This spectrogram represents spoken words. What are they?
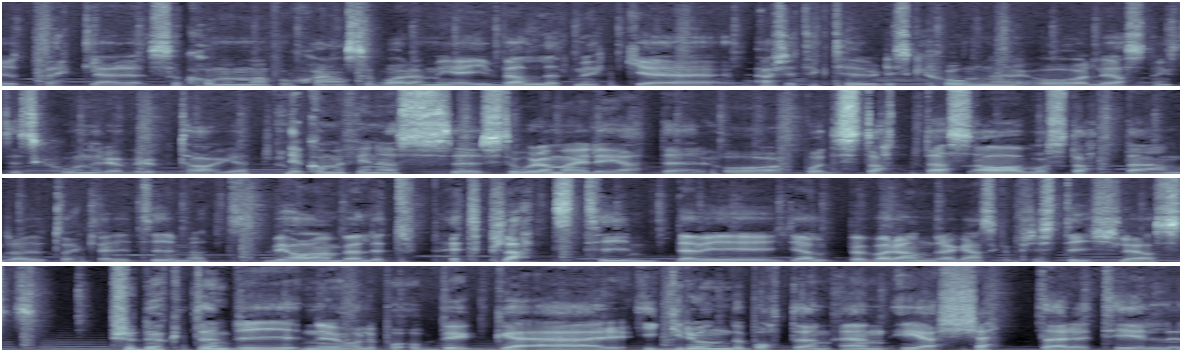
utvecklare, så kommer man få chans att vara med i väldigt mycket arkitekturdiskussioner och lösningsdiskussioner överhuvudtaget. Det kommer finnas eh, stora möjligheter att både stöttas av och stötta stötta andra utvecklare i teamet. Vi har en väldigt, ett platt team där vi hjälper varandra ganska prestigelöst. Produkten vi nu håller på att bygga är i grund och botten en ersättare till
